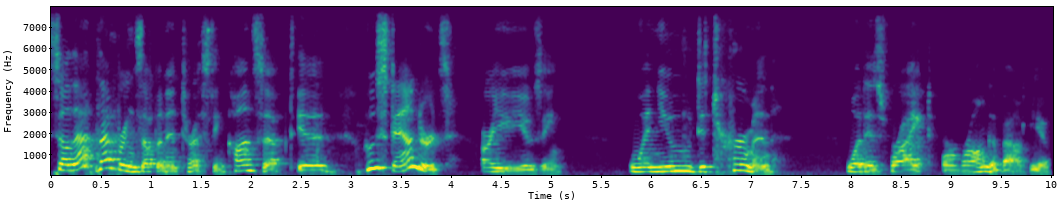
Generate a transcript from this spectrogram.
So that, that brings up an interesting concept in whose standards are you using when you determine what is right or wrong about you?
